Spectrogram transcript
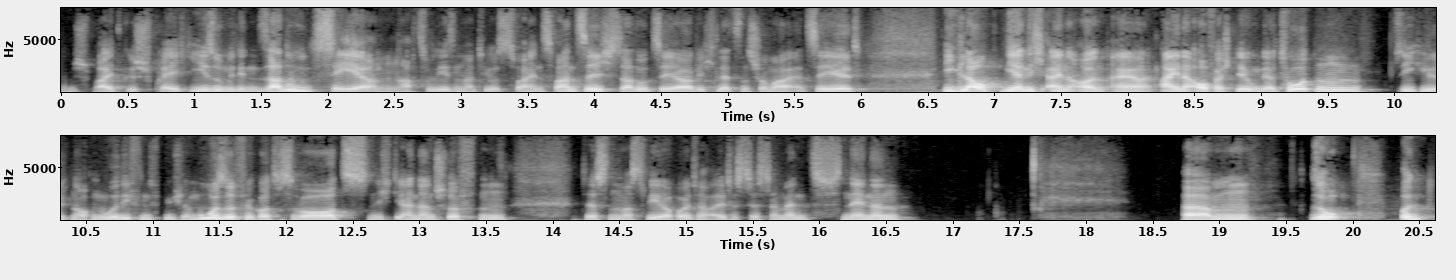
im Streitgespräch Jesu mit den Sadduzäern, nachzulesen Matthäus 22. Sadduzäer habe ich letztens schon mal erzählt. Die glaubten ja nicht eine, eine Auferstehung der Toten. Sie hielten auch nur die fünf Bücher Mose für Gottes Wort, nicht die anderen Schriften dessen, was wir heute Altes Testament nennen. Ähm, so, und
